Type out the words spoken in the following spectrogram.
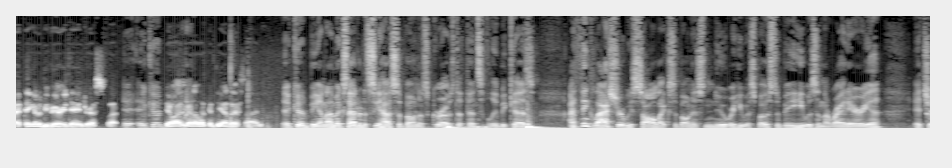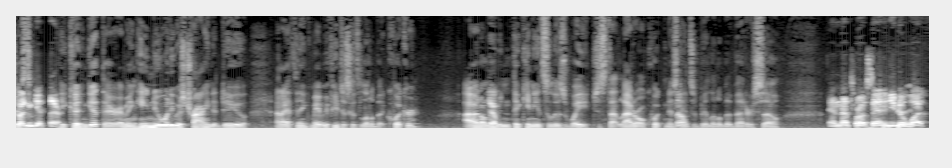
I think it'll be very dangerous. But It, it could. you always be. got to look at the other side. It could be, and I'm excited to see how Sabonis grows defensively because I think last year we saw like Sabonis knew where he was supposed to be. He was in the right area. It just Couldn't get there. He couldn't get there. I mean, he knew what he was trying to do, and I think maybe if he just gets a little bit quicker, I don't Yep. even think he needs to lose weight. Just that lateral quickness No. needs to be a little bit better. So, And that's what I was saying. And you know what?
